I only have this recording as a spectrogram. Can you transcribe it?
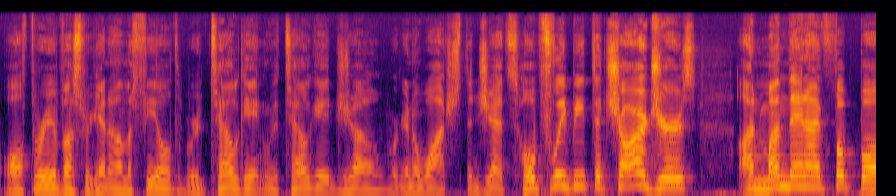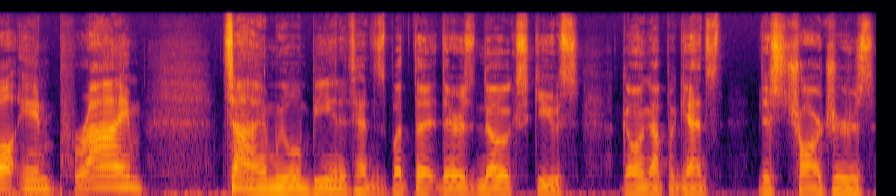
All three of us, we're getting on the field. We're tailgating with Tailgate Joe. We're going to watch the Jets hopefully beat the Chargers on Monday Night Football in prime time. We will be in attendance, but the, there's no excuse going up against this Chargers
